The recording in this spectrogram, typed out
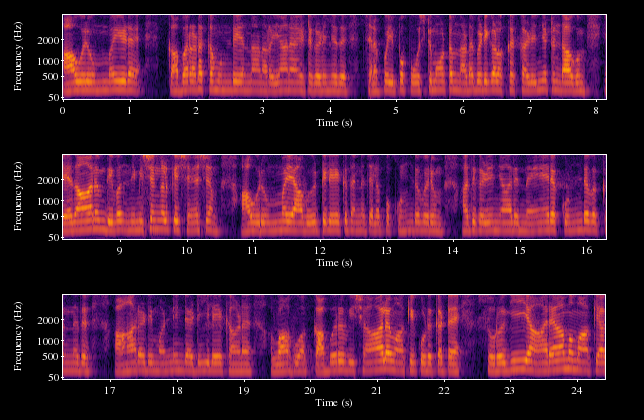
ആ ഒരു ഉമ്മയുടെ കബറടക്കമുണ്ട് എന്നാണ് അറിയാനായിട്ട് കഴിഞ്ഞത്. ചിലപ്പോൾ ഇപ്പോൾ പോസ്റ്റ്മോർട്ടം നടപടികളൊക്കെ കഴിഞ്ഞിട്ടുണ്ടാകും. ഏതാനും ദിവ നിമിഷങ്ങൾക്ക് ശേഷം ആ ഒരു ഉമ്മയെ ആ വീട്ടിലേക്ക് തന്നെ ചിലപ്പോൾ കൊണ്ടുവരും. അത് കഴിഞ്ഞാൽ നേരെ കൊണ്ടുവെക്കുന്നത് ആറടി മണ്ണിന്റെ അടിയിലേക്കാണ്. അള്ളാഹു ആ കബറ് വിശാലമാക്കി കൊടുക്കട്ടെ. സ്വർഗീയ ആരാമമാക്കി ആ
